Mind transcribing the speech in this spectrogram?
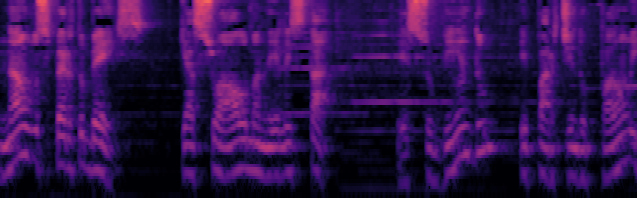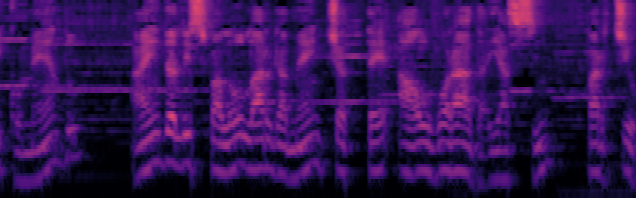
Não vos perturbeis, que a sua alma nele está. E subindo e partindo pão e comendo, ainda lhes falou largamente até a alvorada, e assim partiu.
